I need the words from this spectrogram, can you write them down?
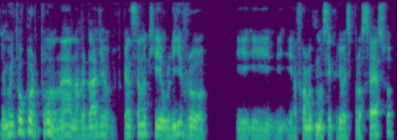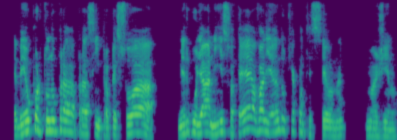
É muito oportuno, né? Na verdade, eu fico pensando que o livro e, e, e a forma como você criou esse processo é bem oportuno para assim, para a pessoa mergulhar nisso, até avaliando o que aconteceu, né? Imagino.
